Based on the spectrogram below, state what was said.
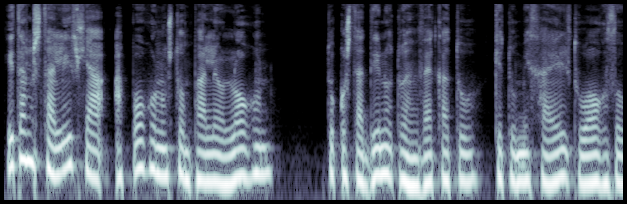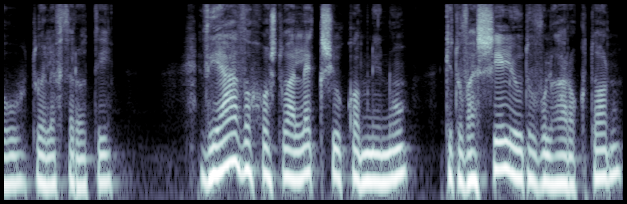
ήταν στα αλήθεια απόγονος των παλαιολόγων του Κωνσταντίνου του Ενδέκατου και του Μιχαήλ του Όγδοου του Ελευθερωτή, διάδοχος του Αλέξιου Κομνηνού και του Βασίλειου του Βουλγαροκτών,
